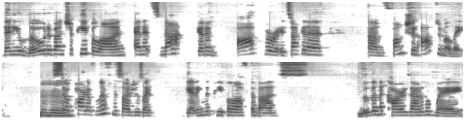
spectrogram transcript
then you load a bunch of people on and it's not gonna offer it's not gonna um, function optimally. Mm-hmm. So part of lymph massage is like getting the people off the bus, moving the cars out of the way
